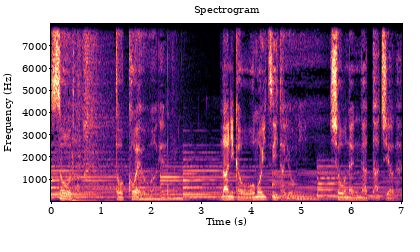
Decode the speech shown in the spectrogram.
そうだと声を上げ何かを思いついたように少年が立ち上がる。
